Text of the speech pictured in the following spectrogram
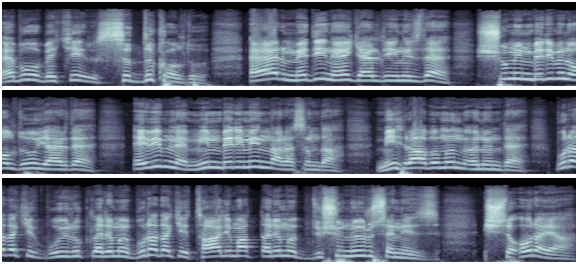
Ebu Bekir Sıddık oldu. Eğer Medine'ye geldiğinizde şu minberimin olduğu yerde evimle minberimin arasında, mihrabımın önünde, buradaki buyruklarımı, buradaki talimatlarımı düşünürseniz, işte oraya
